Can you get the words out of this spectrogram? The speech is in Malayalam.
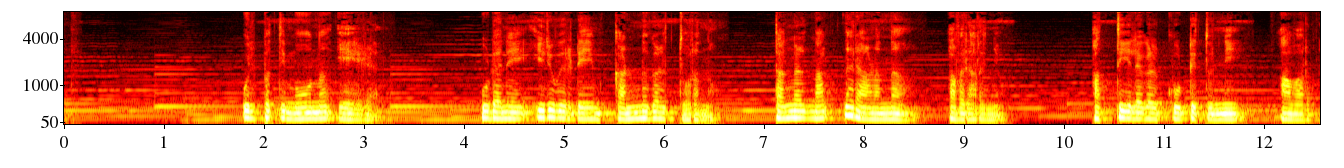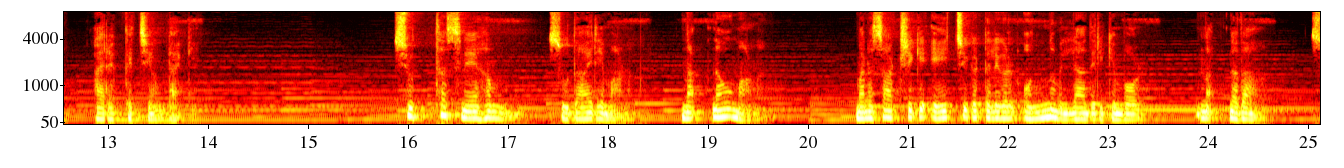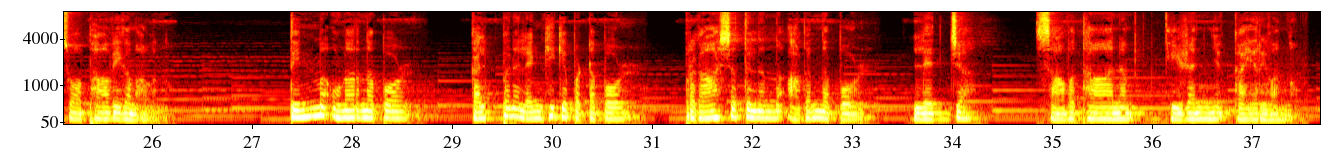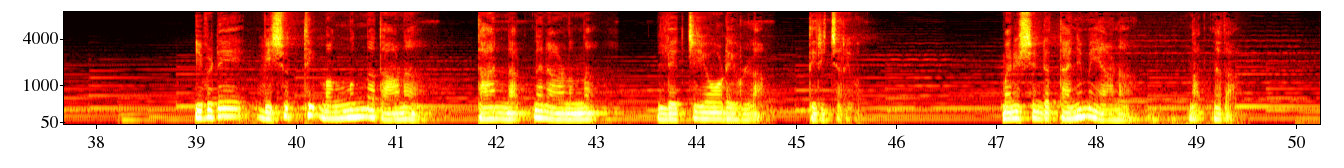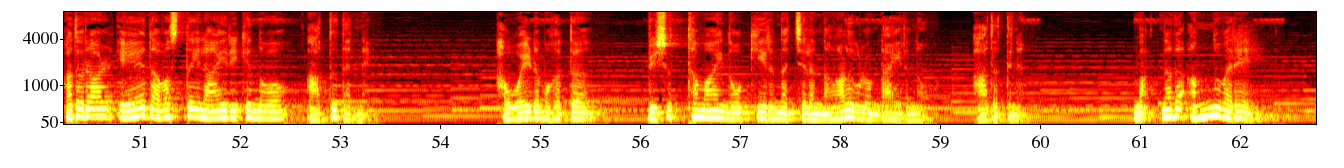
ഉൽപ്പത്തി മൂന്ന് ഏഴ്. ഉടനെ ഇരുവരുടെയും കണ്ണുകൾ തുറന്നു. തങ്ങൾ നഗ്നരാണെന്ന് അവരറിഞ്ഞു. അത്തിയിലകൾ കൂട്ടിത്തുന്നി അവർ അരക്കച്ചയുണ്ടാക്കി. ശുദ്ധ സ്നേഹം സുതാര്യമാണ് നഗ്നവുമാണ്. മനസാക്ഷിക്ക് ഏച്ചുകെട്ടലുകൾ ഒന്നുമില്ലാതിരിക്കുമ്പോൾ നഗ്നത സ്വാഭാവികമാകുന്നു. തിന്മ ഉണർന്നപ്പോൾ കൽപ്പന ലംഘിക്കപ്പെട്ടപ്പോൾ പ്രകാശത്തിൽ നിന്ന് അകന്നപ്പോൾ ലജ്ജ സാവധാനം ഇഴഞ്ഞു കയറി വന്നു. ഇവിടെ വിശുദ്ധി മങ്ങുന്നതാണ് താൻ നഗ്നനാണെന്ന് ലജ്ജയോടെയുള്ള തിരിച്ചറിവ്. മനുഷ്യന്റെ തനിമയാണ് നഗ്നത. അതൊരാൾ ഏതവസ്ഥയിലായിരിക്കുന്നുവോ അത് തന്നെ. ഹവയുടെ മുഖത്ത് വിശുദ്ധമായി നോക്കിയിരുന്ന ചില നാളുകളുണ്ടായിരുന്നു ആദത്തിന്. നഗ്നത അന്നുവരെ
